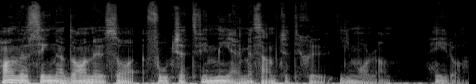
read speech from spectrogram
Ha en välsignad dag nu så fortsätter vi mer med psalm 37 imorgon. Hej då.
